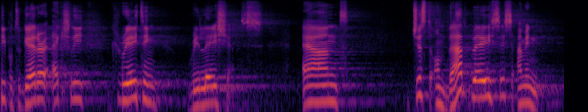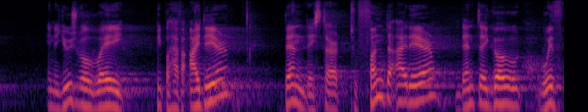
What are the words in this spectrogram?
people together, actually creating relations. And just on that basis, I mean, in the usual way, people have an idea, then they start to fund the idea, then they go with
